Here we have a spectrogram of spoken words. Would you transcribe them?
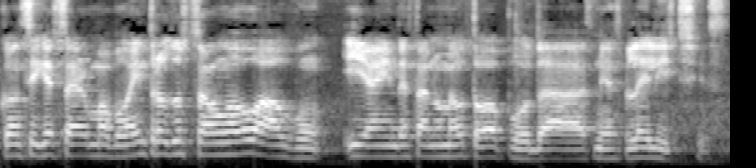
consegue ser uma boa introdução ao álbum e ainda está no meu topo das minhas playlists.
